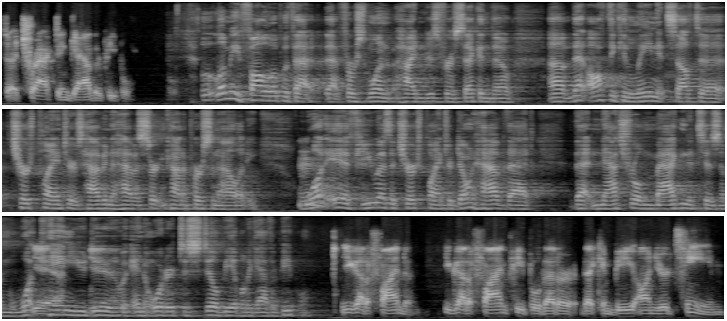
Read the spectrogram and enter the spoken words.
to attract and gather people. Let me follow up with that, that first one, Hayden, just for a second, though. Um, that often can lean itself to church planters having to have a certain kind of personality. Mm-hmm. What if you, as a church planter, don't have that that natural magnetism? What yeah, can you do yeah. in order to still be able to gather people? You got to find them. You got to find people that are that can be on your team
